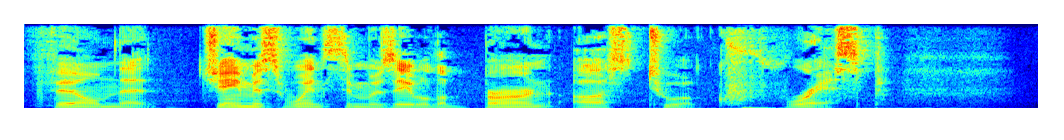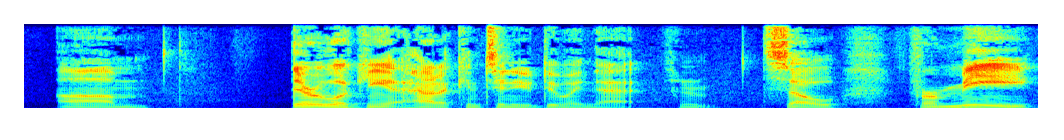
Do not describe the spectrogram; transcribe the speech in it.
film that Jameis Winston was able to burn us to a crisp. Um, they're looking at how to continue doing that. And so for me,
